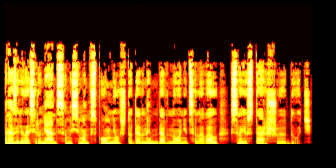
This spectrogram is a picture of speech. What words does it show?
Она залилась румянцем, и Симон вспомнил, что давным-давно не целовал свою старшую дочь.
